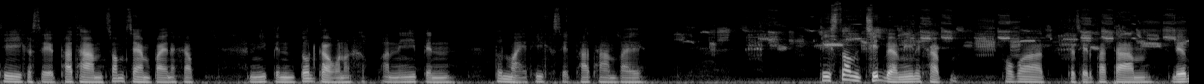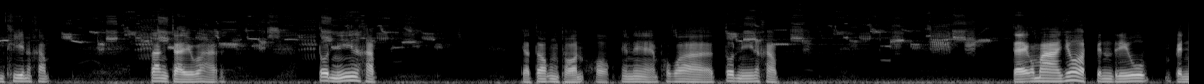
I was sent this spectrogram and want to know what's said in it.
ที่เกษตรพาร์ทไทม์ซ่อมแซมไปนะครับ อันนี้เป็นต้นเก่านะครับ อันนี้เป็นต้นใหม่ที่เกษตรพาร์ทไทม์ไป ที่ซ่อมชิดแบบนี้นะครับ เพราะว่าเกษตรพัฒนามเดิมทีนะครับ ตั้งใจว่าต้นนี้นะครับ จะต้องถอนออกแน่ๆเพราะว่าต้นนี้นะครับ แตกออกมายอดเป็นริ้วเป็น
